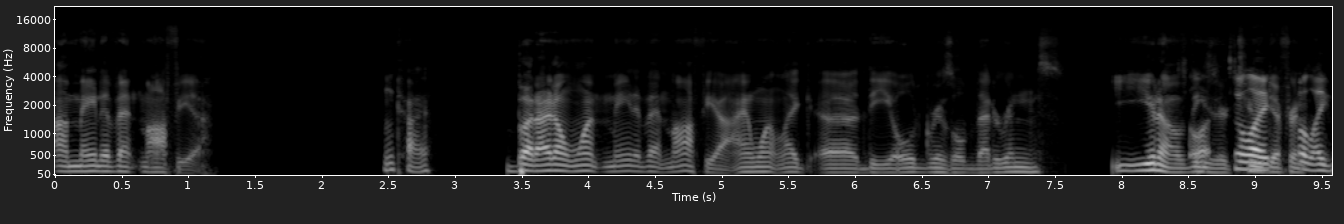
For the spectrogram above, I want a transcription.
a main event mafia, okay. But I don't want main event mafia. I want like uh the old grizzled veterans. You know, So, these are so two like, different. but like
